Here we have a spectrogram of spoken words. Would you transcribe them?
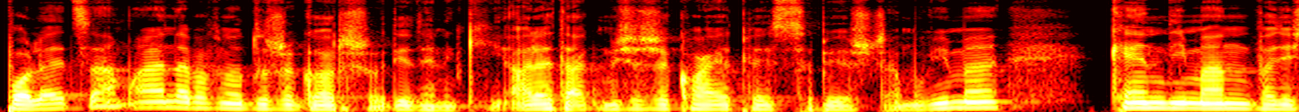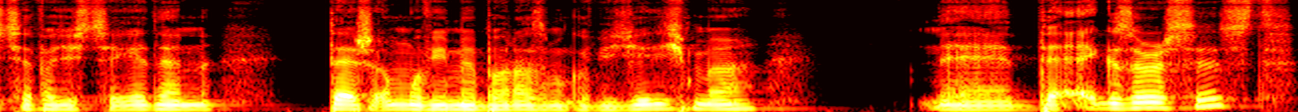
polecam, ale na pewno dużo gorszy od jedynki. Ale tak, myślę, że Quiet Place sobie jeszcze omówimy. Candyman 2021 też omówimy, bo razem go widzieliśmy. Y, The Exorcist,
